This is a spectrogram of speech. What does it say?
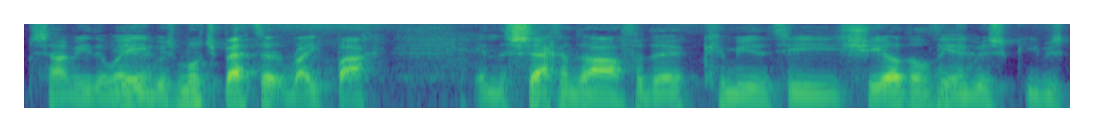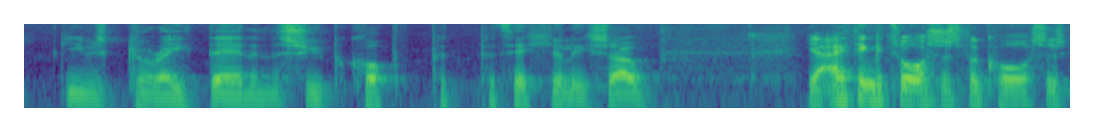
Sammy. The way he was much better at right back in the second half of the Community Shield. I don't think he was he was he was great there in the Super Cup, p- particularly. So, Yeah, I think it's horses for courses.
